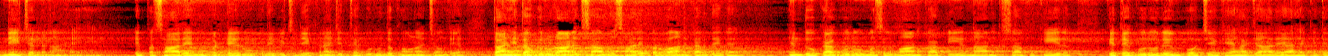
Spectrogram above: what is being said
ਨਹੀਂ ਚੱਲਣਾ ਹੈ ਇਹ। ਪਸਾਰੇ ਨੂੰ ਵੱਡੇ ਰੂਪ ਦੇ ਵਿੱਚ ਦੇਖਣਾ ਜਿੱਥੇ ਗੁਰੂ ਦਿਖਾਉਣਾ ਚਾਹੁੰਦੇ ਆ। ਤਾਂ ਹੀ ਤਾਂ ਗੁਰੂ ਨਾਨਕ ਸਾਹਿਬ ਨੂੰ ਸਾਰੇ ਪ੍ਰਵਾਨ ਕਰਦੇ ਗਏ। ਹਿੰਦੂ ਕਾ ਗੁਰੂ, ਮੁਸਲਮਾਨ ਕਾ ਪੀਰ, ਨਾਨਕ ਸ਼ਾਹ ਫਕੀਰ। ਕਿਤੇ ਗੁਰੂ ਰਿੰਪੋਚੇ ਕਿਹਾ ਜਾ ਰਿਹਾ ਹੈ, ਕਿਤੇ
